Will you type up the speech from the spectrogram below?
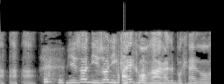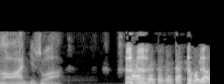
你说你说你开口好还是不开口好啊？你说？啊，是是是是，师傅要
